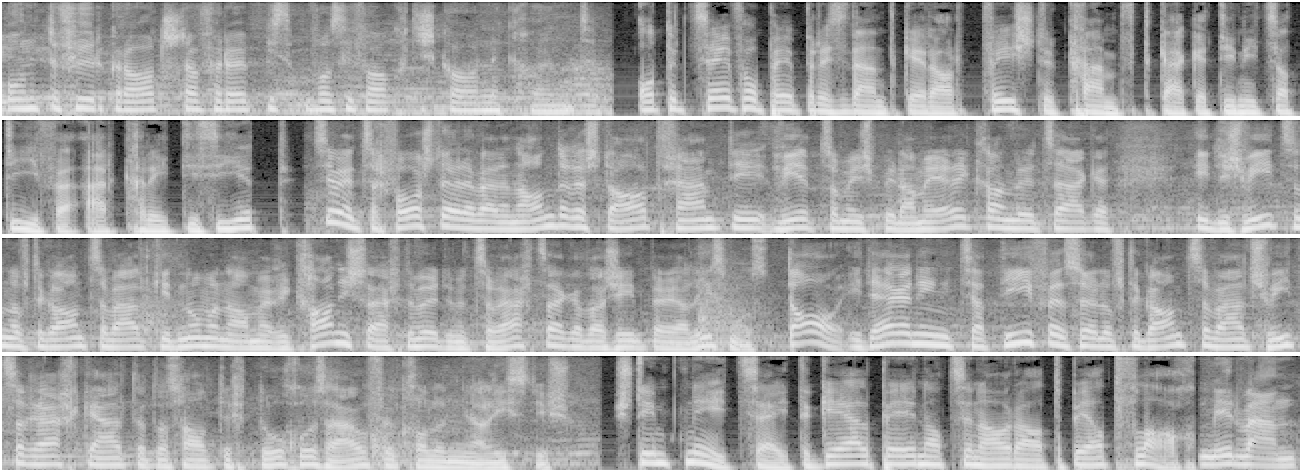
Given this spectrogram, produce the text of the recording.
und dafür gerade stehen für etwas, was sie faktisch gar nicht können. Oder CVP-Präsident Gerhard Pfister kämpft gegen die Initiative. Er kritisiert, Sie können sich vorstellen, wenn ein anderer Staat käme, wie zum Beispiel Amerika, und würde sagen, in der Schweiz und auf der ganzen Welt gibt es nur ein amerikanisches Recht, dann würde man zu Recht sagen, das ist Imperialismus. Da, in dieser Initiative soll auf der ganzen Welt Schweizer Recht gelten, das halte ich durchaus auch für kolonialistisch. Stimmt nicht, sagt der GLP-Nationalrat Beat Flach. Wir wollen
